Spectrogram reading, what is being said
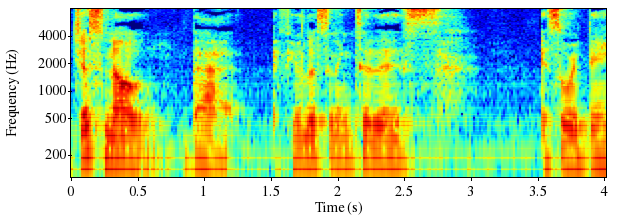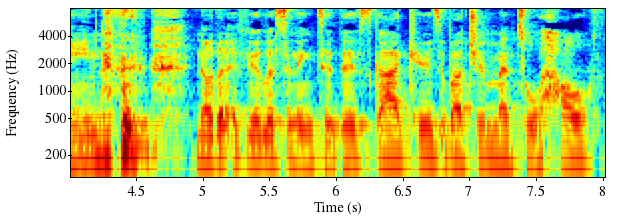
just know that if you're listening to this, it's ordained. know that if you're listening to this, God cares about your mental health.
